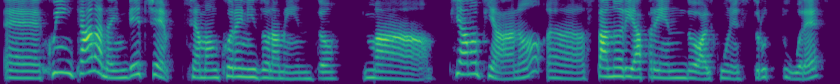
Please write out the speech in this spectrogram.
Eh, qui in Canada invece siamo ancora in isolamento, ma piano piano eh, stanno riaprendo alcune strutture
